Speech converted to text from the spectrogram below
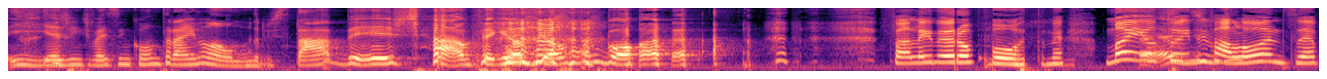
E a gente vai se encontrar em Londres, tá? Beijo, tchau. Peguei o avião e fui embora. Falei no aeroporto, né? Mãe, eu tô É indo de- pra Londres, é,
